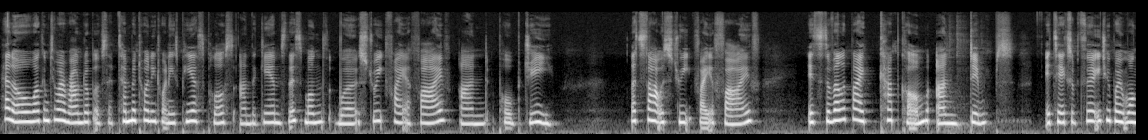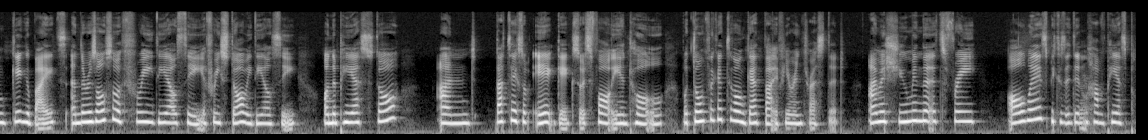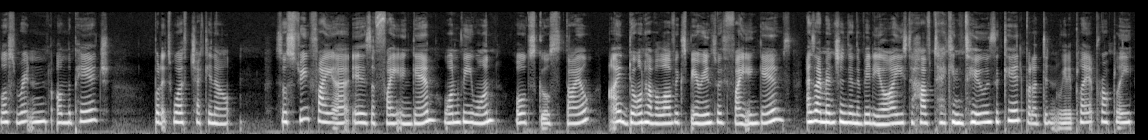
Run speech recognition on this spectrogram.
Hello, welcome to my roundup of September 2020's PS Plus, and the games this month were Street Fighter V and PUBG. Let's start with Street Fighter V. It's developed by Capcom and Dimps. It takes up 32.1 gigabytes, and there is also a free DLC, a free story DLC, on the PS Store, and that takes up 8 gigs, so it's 40 in total. But don't forget to go and get that if you're interested. I'm assuming that it's free always because it didn't have PS Plus written on the page, but it's worth checking out. So, Street Fighter is a fighting game, 1v1, old school style. I don't have a lot of experience with fighting games. As I mentioned in the video, I used to have Tekken 2 as a kid, but I didn't really play it properly.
